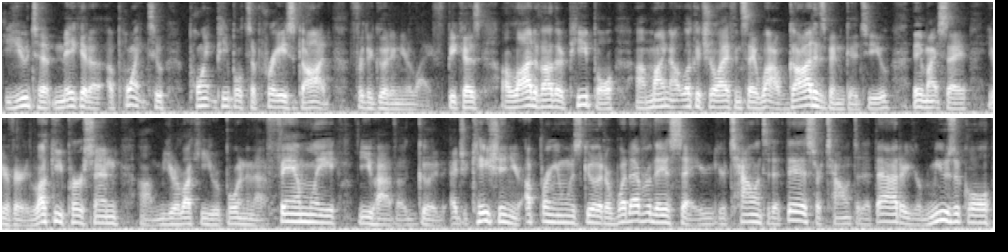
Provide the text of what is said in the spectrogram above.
you to make it a, a, point to point people to praise God for the good in your life. Because a lot of other people uh, might not look at your life and say, wow, God has been good to you. They might say, you're a very lucky person. Um, you're lucky you were born in that family. You have a good education. Your upbringing was good, or whatever they say. You're, you're talented at this, or talented at that, or you're musical,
